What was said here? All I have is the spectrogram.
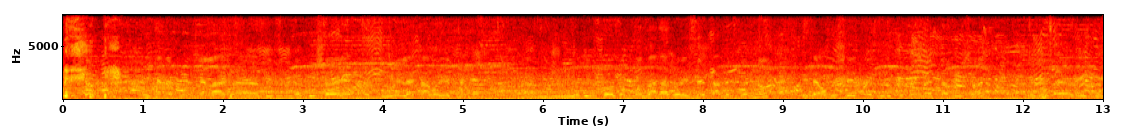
এইখানে বইমেলা বিভিন্ন বিষয়ে মানে বই লেখা হয়ে থাকে আহ, নবীন প্রজন্ম যারা রয়েছে তাদের জন্য এটা অবশ্যই গুরুত্বপূর্ণ একটা বিষয়। এবং এই বই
